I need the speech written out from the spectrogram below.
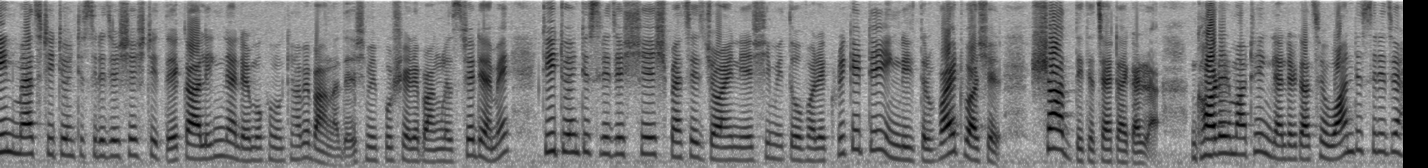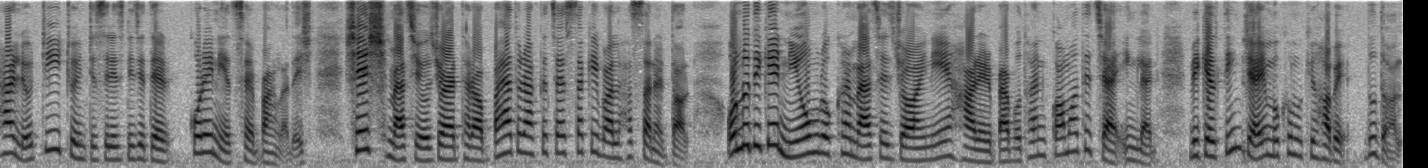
তিন ম্যাচ টি টোয়েন্টি সিরিজের শেষটিতে কাল ইংল্যান্ডের মুখোমুখি হবে বাংলাদেশ। মিরপুর শেরে বাংলা স্টেডিয়ামে টি টোয়েন্টি সিরিজের শেষ ম্যাচে জয় নিয়ে সীমিত ওভারে ক্রিকেটে ইংলিশদের হোয়াইট ওয়াশের স্বাদ দিতে চায় টাইগাররা। ঘরের মাঠে ইংল্যান্ডের কাছে ওয়ানডে সিরিজে হারলেও টি টোয়েন্টি সিরিজ নিজেদের করে নিয়েছে বাংলাদেশ। শেষ ম্যাচেও জয়ের ধারা অব্যাহত রাখতে চায় সাকিব আল হাসানের দল। অন্যদিকে নিয়ম রক্ষার ম্যাচে জয় নিয়ে হারের ব্যবধান কমাতে চায় ইংল্যান্ড। বিকেল তিনটায় মুখোমুখি হবে দু দল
